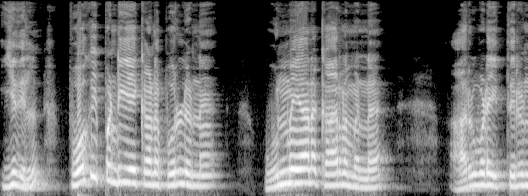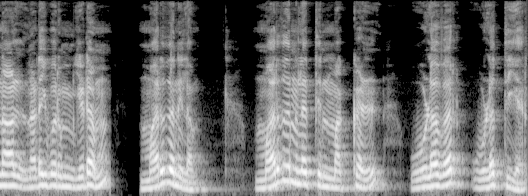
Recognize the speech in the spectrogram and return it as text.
இதில் போகை பண்டிகைக்கான பொருள் என்ன? உண்மையான காரணம் என்ன? அறுவடை திருநாள் நடைபெறும் இடம் மருத நிலம். மருத நிலத்தின் மக்கள் உழவர் உளத்தியர்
